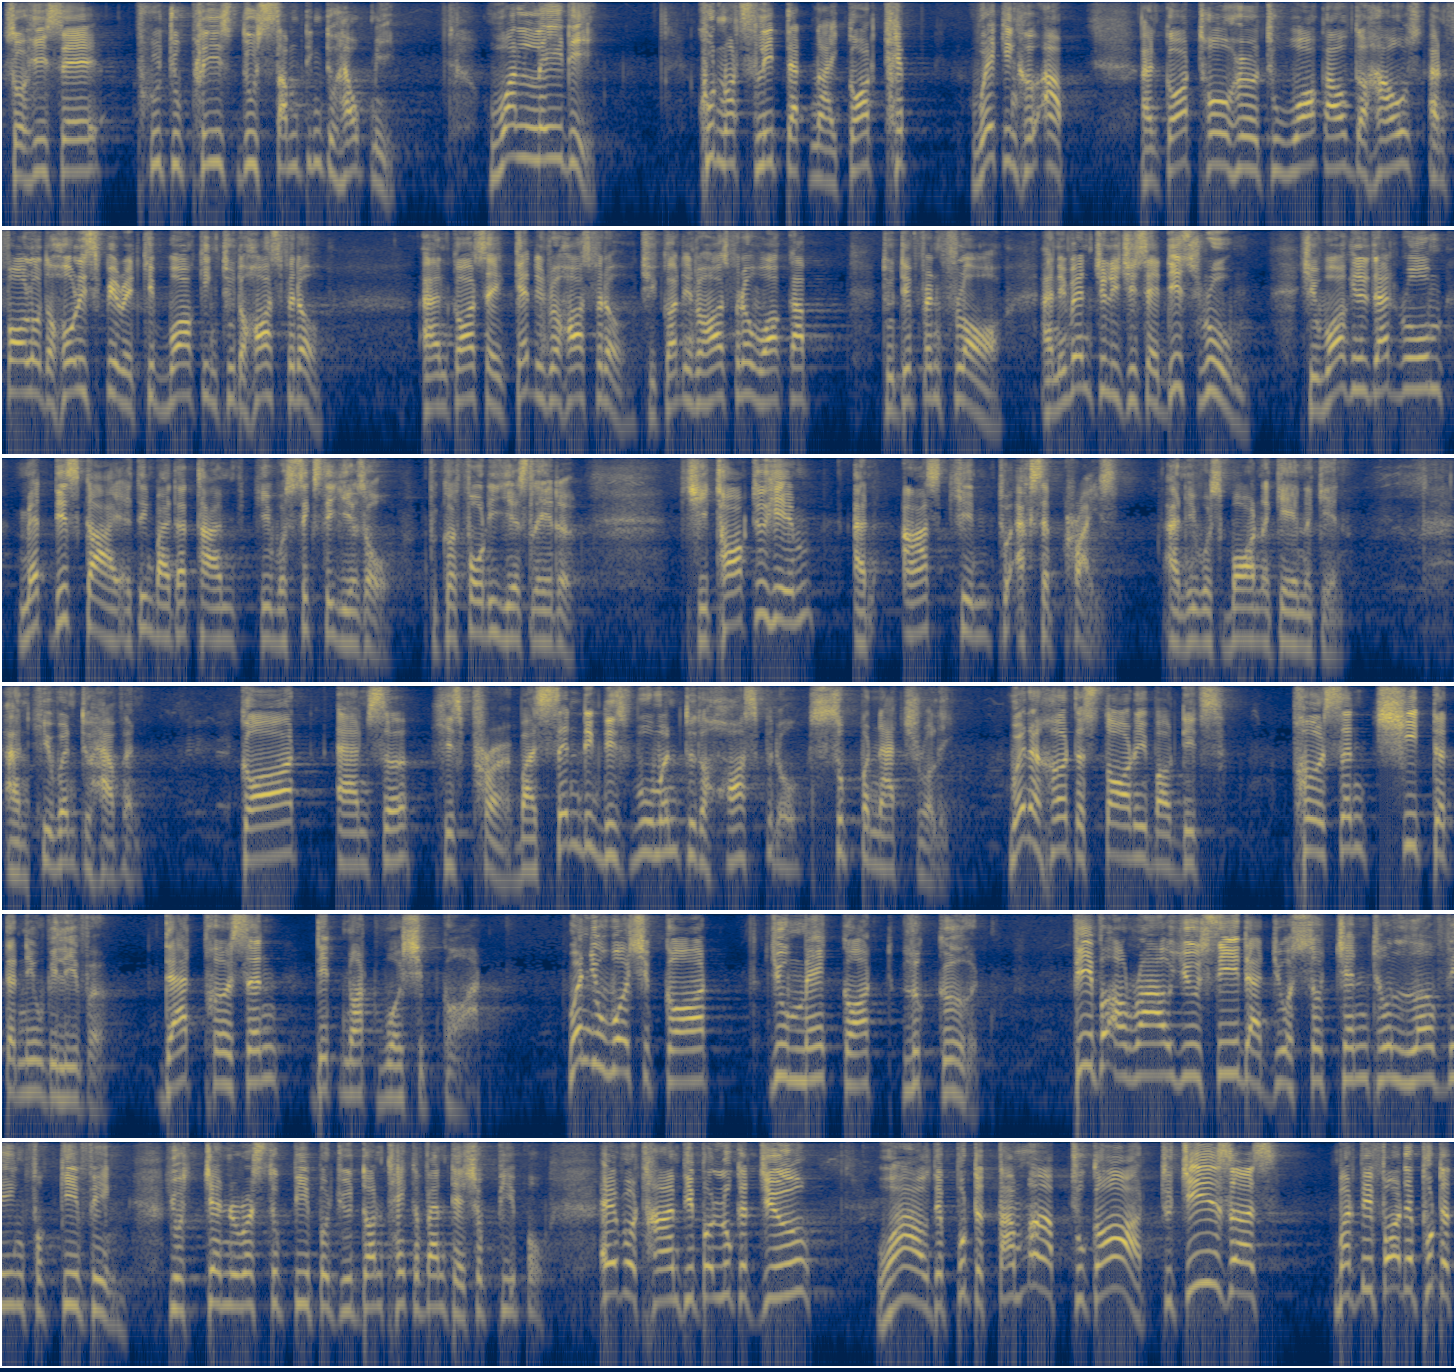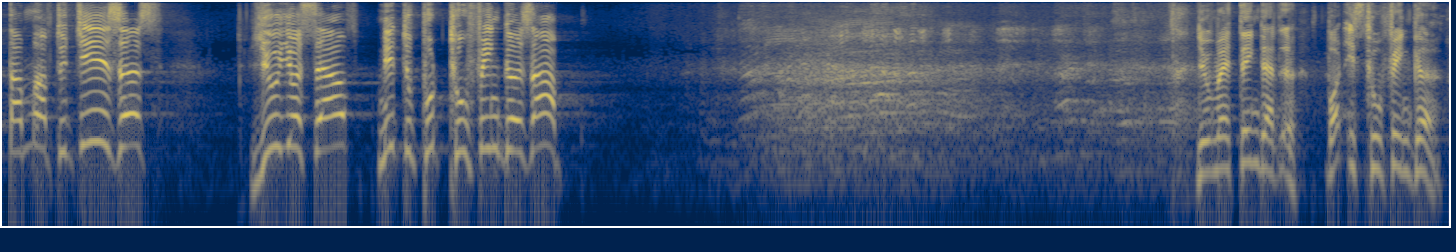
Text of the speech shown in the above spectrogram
So he said, Could you please do something to help me? One lady could not sleep that night. God kept waking her up. And God told her to walk out of the house and follow the Holy Spirit, keep walking to the hospital. And God said, get into the hospital. She got into the hospital, walk up to different floor. And eventually she said, this room. She walked into that room, met this guy. I think by that time he was 60 years old because 40 years later. She talked to him and asked him to accept Christ. And he was born again again. And he went to heaven. God answered his prayer by sending this woman to the hospital supernaturally. When I heard the story about this person cheated the new believer. That person did not worship God. When you worship God, you make God look good. People around you see that you are so gentle, loving, forgiving. You're generous to people. You don't take advantage of people. Every time people look at you, wow, they put the thumb up to God, to Jesus. But before they put the thumb up to Jesus, you yourself need to put two fingers up. you may think that uh, what is two finger?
